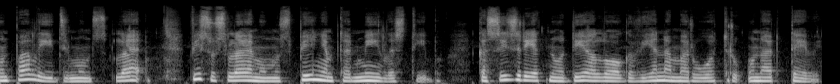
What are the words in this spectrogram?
un palīdzi mums lē, visus lēmumus pieņemt ar mīlestību, kas izriet no dialoga vienam ar otru un ar tevi.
